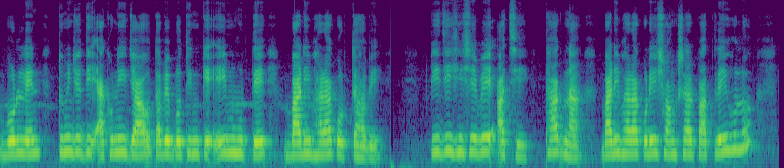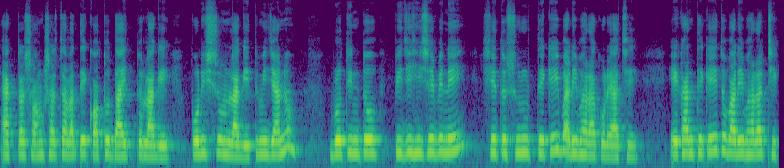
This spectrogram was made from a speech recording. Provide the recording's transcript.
বললেন, তুমি যদি এখনই যাও, তবে ব্রতিনকে এই মুহূর্তে বাড়ি ভাড়া করতে হবে। পিজি হিসেবে আছে। থাক না, বাড়ি ভাড়া করেই সংসার পাতলেই হলো। একটা সংসার চালাতে কত দায়িত্ব লাগে, পরিশ্রম লাগে, তুমি জানো? ব্রতিন তো পিজি হিসেবে নেই, সে তো শুরুর থেকেই বাড়ি ভাড়া করে আছে। এখান থেকেই তো বাড়ি ভাড়া ঠিক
